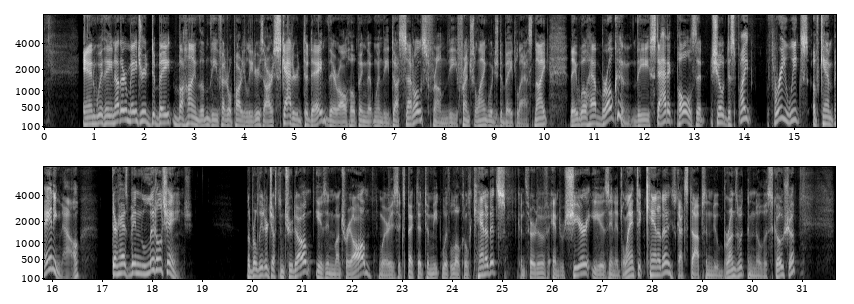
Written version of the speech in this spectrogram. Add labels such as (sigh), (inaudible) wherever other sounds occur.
And with another major debate behind them, the federal party leaders are scattered today. They're all hoping that when the dust settles from the French language debate last night, they will have broken the static polls that show, despite three weeks of campaigning now, there has been little change. Liberal leader Justin Trudeau is in Montreal, where he's expected to meet with local candidates. Conservative Andrew Scheer is in Atlantic Canada. He's got stops in New Brunswick and Nova Scotia.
